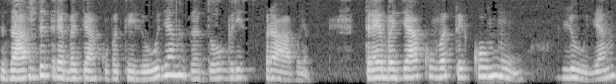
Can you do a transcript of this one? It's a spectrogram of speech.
Завжди треба дякувати людям за добрі справи. Треба дякувати кому? Людям.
